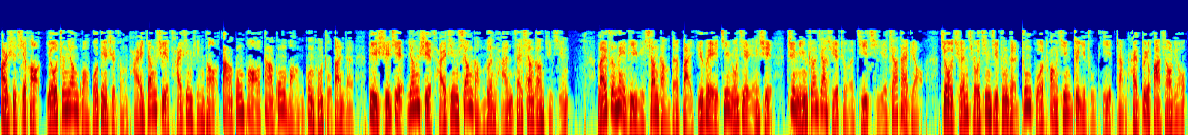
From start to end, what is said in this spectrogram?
二十七号，由中央广播电视总台央视财经频道、大公报、大公网共同主办的第十届央视财经香港论坛在香港举行。来自内地与香港的百余位金融界人士、知名专家学者及企业家代表，就全球经济中的中国创新这一主题展开对话交流。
